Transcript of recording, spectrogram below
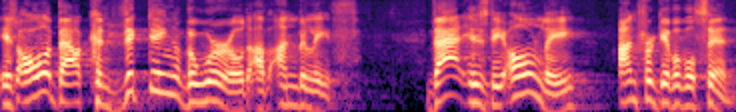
is all about convicting the world of unbelief. That is the only unforgivable sin.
